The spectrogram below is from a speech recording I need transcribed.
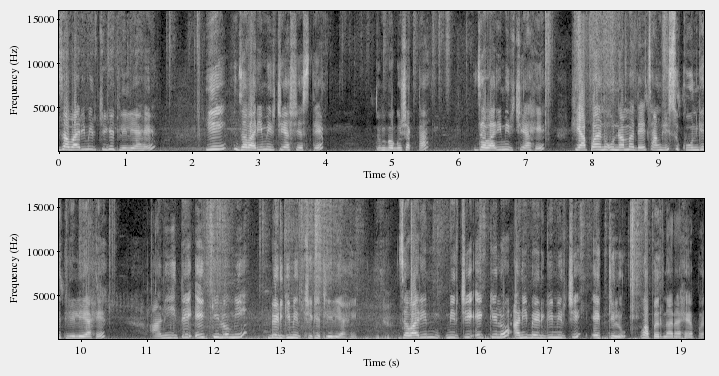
जवारी मिरची घेतलेली आहे. ही जवारी मिरची अशी असते. तुम्ही बघू शकता जवारी मिरची आहे. ही आपण उन्हामध्ये चांगली सुकवून घेतलेली आहे. आणि इथे एक किलो मी बेडगी मिरची घेतलेली आहे. जवारी मिरची एक किलो आणि बेडगी मिरची एक किलो वापरणार आहे आपण.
